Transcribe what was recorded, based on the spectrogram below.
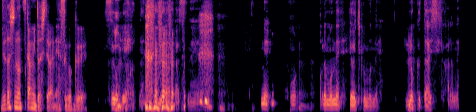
出だしのつかみとしてはね、すごく。すごく良かったね。良かったですね。ね、おうん俺もね、洋一くんもね、ロック大好きだからね。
